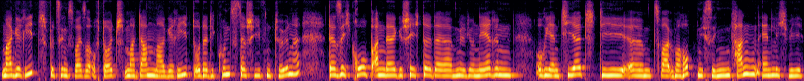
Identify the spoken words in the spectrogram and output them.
Marguerite, beziehungsweise auf Deutsch Madame Marguerite oder die Kunst der schiefen Töne, der sich grob an der Geschichte der Millionärin orientiert, die äh, zwar überhaupt nicht singen kann, ähnlich wie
